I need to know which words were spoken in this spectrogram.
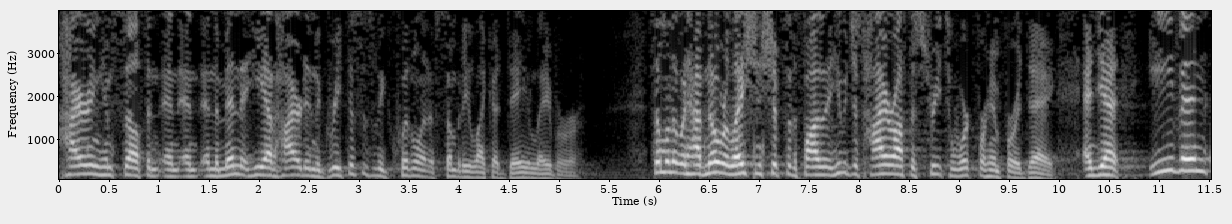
hiring himself and, and, and, and the men that he had hired in the Greek, this is the equivalent of somebody like a day laborer. Someone that would have no relationship to the father, that he would just hire off the street to work for him for a day. And yet, even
